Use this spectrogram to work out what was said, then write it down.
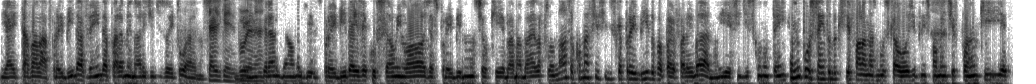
e aí tava lá, proibida a venda para menores de 18 anos. Sérgio Gainsbourg, né? Grandão, diz, proibida a execução em lojas, proibido não sei o que, blá blá blá. Ela falou, nossa, como assim esse disco é proibido, papai? Eu falei, mano, e esse disco não tem 1% do que se fala nas músicas hoje, principalmente funk e etc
